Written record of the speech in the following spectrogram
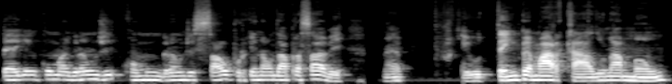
peguem com uma grão de, como um grão de sal, porque não dá para saber, né? Porque o tempo é marcado na mão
